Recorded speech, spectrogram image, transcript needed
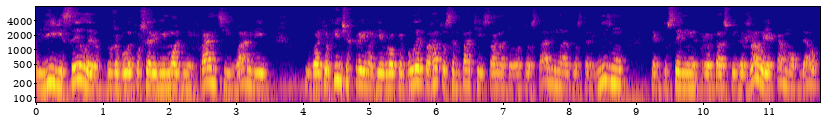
ліві сили дуже були поширені модні в Франції, в Англії і в багатьох інших країнах Європи. Були багато симпатій саме до, до Сталіна, до сталінізму, як до сильної пролетарської держави, яка, мовляв,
